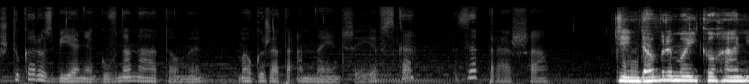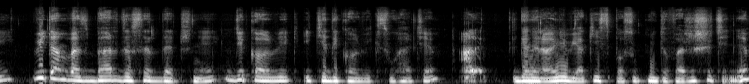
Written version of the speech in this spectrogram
Sztuka rozbijania gówna na atomy. Małgorzata Anna Jędrzejewska zaprasza. Dzień dobry moi kochani. Witam Was bardzo serdecznie, gdziekolwiek i kiedykolwiek słuchacie, ale generalnie w jakiś sposób mi towarzyszycie, nie?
